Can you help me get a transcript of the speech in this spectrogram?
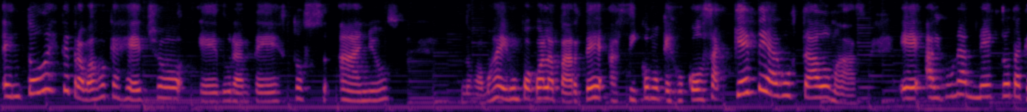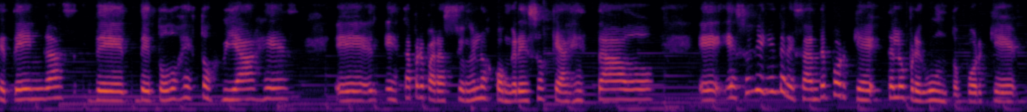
en todo este trabajo que has hecho eh, durante estos años, nos vamos a ir un poco a la parte así como que jocosa. ¿Qué te ha gustado más? Eh, ¿Alguna anécdota que tengas de, todos estos viajes, eh, esta preparación en los congresos que has estado? Eh, eso es bien interesante porque te lo pregunto, porque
